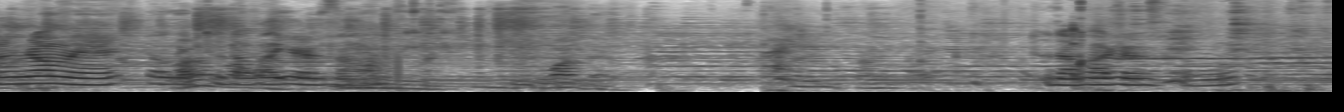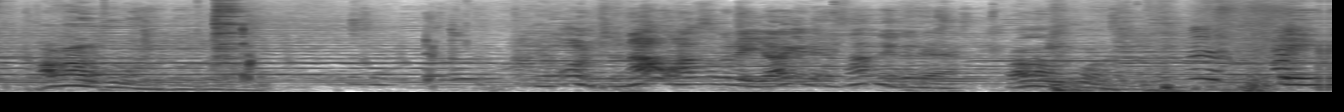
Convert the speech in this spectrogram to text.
방점에 여기 들어가셔서? 들어가셔서. 오늘 전화 와서 그래 이야기를 해서네 그래. 방랑구만. 이.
